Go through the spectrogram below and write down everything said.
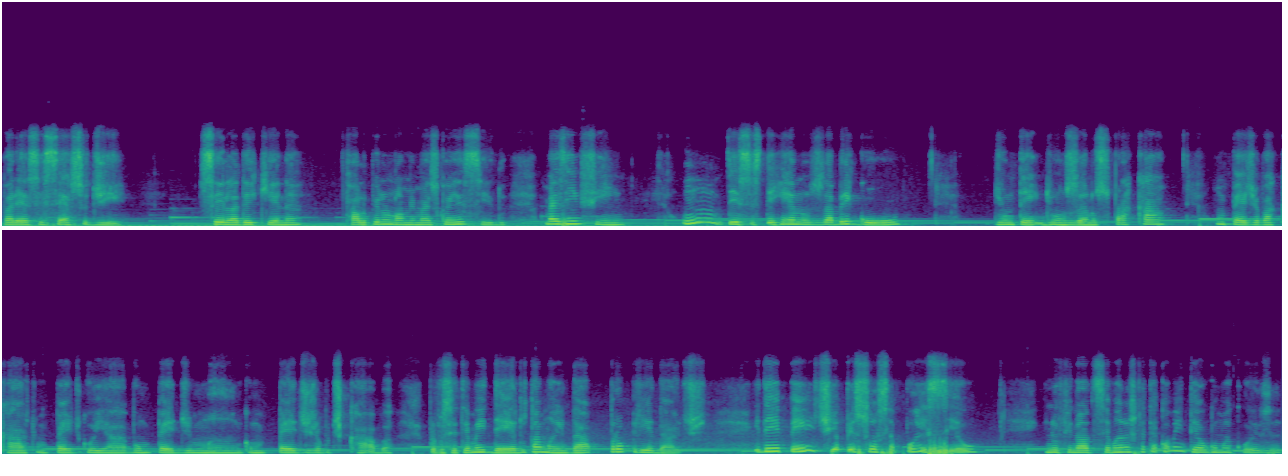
parece excesso de sei lá de que, né? Falo pelo nome mais conhecido. Mas enfim, um desses terrenos abrigou de, um, de uns anos para cá um pé de abacate, um pé de goiaba, um pé de manga, um pé de jabuticaba, para você ter uma ideia do tamanho da propriedade. E de repente a pessoa se aborreceu e no final de semana acho que até comentei alguma coisa.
